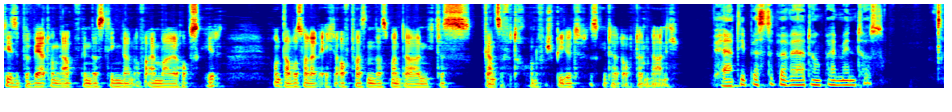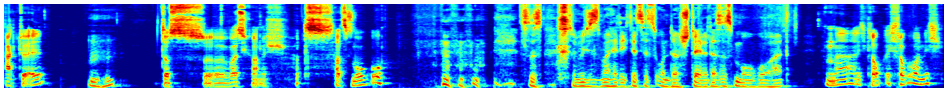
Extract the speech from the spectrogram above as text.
diese Bewertung ab, wenn das Ding dann auf einmal hops geht. Und da muss man halt echt aufpassen, dass man da nicht das ganze Vertrauen verspielt. Das geht halt auch dann gar nicht. Wer hat die beste Bewertung bei Mentos? Aktuell? Mhm. Das äh, weiß ich gar nicht. Hat's, hat's Mogo? das ist, zumindest mal hätte ich das jetzt unterstellt, dass es Mogo hat. Na, ich glaube ich glaube aber nicht.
